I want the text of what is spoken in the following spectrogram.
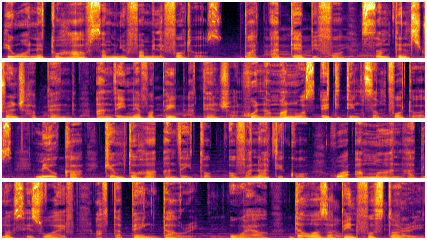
he wanted to have some new family photos. But a day before, something strange happened and they never paid attention. When a man was editing some photos, Milka came to her and they talked of an article where a man had lost his wife after paying dowry. Well, that was a painful story,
